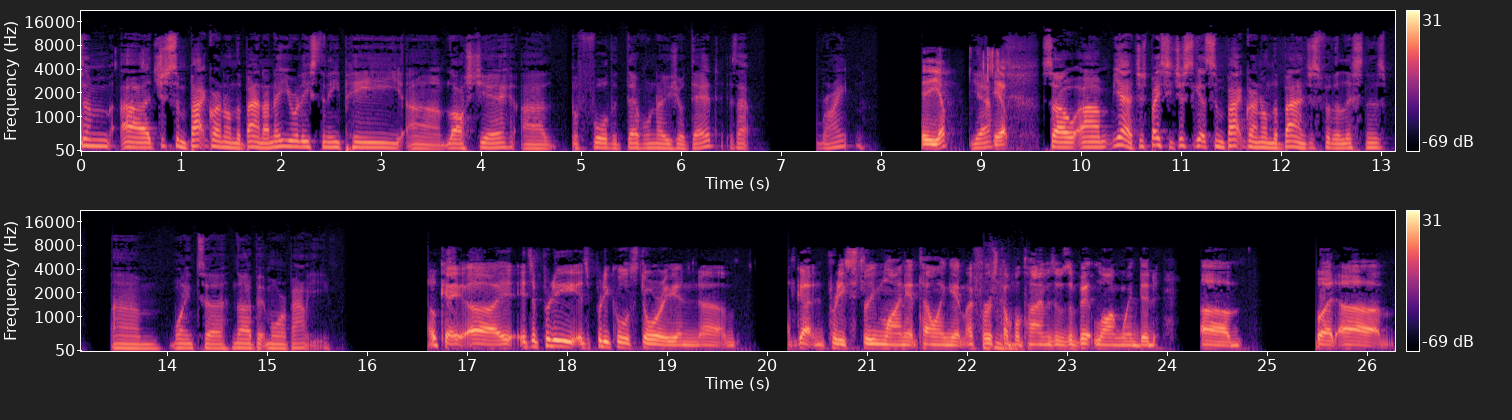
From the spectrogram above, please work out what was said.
some uh, just some background on the band? I know you released an EP um, last year uh, before the Devil Knows You're Dead. Is that right? Yep. Yeah. Yep. So um, yeah, just basically just to get some background on the band, just for the listeners um, wanting to know a bit more about you. Okay. Uh, it's a pretty it's a pretty cool story, and um, I've gotten pretty streamlined at telling it. My first couple times it was a bit long winded, um, but um,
